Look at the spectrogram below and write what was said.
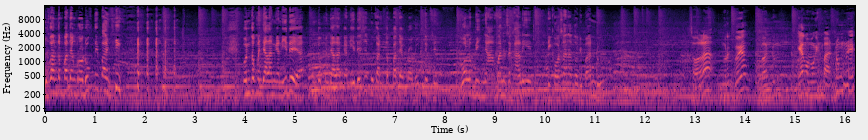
Bukan tempat yang produktif anjing. Untuk menjalankan ide ya. Untuk menjalankan ide sih bukan tempat yang produktif sih. Gue lebih nyaman sekali di kosan atau di Bandung. Soalnya menurut gue ya Bandung ya ngomongin Bandung nih.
